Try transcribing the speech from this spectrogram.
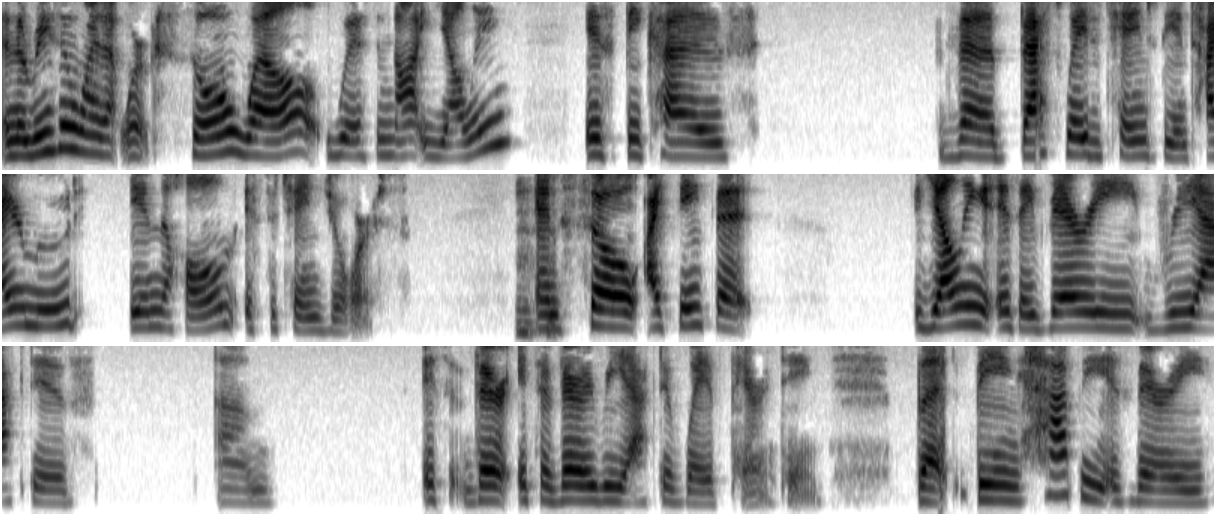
And the reason why that works so well with not yelling is because the best way to change the entire mood in the home is to change yours. Mm-hmm. And so I think that yelling is a very reactive um, it's very it's a very reactive way of parenting but being happy is very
